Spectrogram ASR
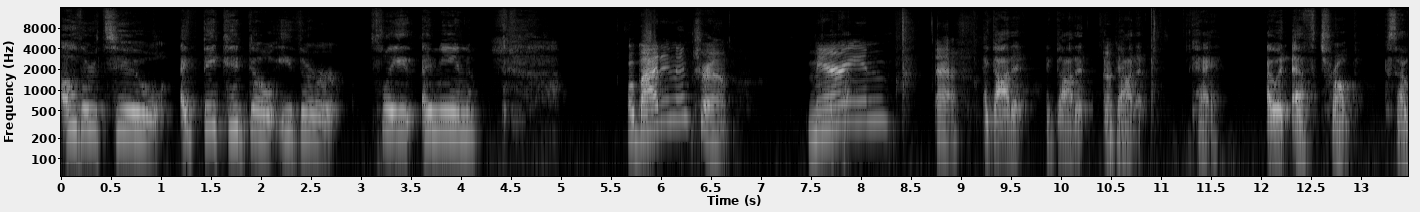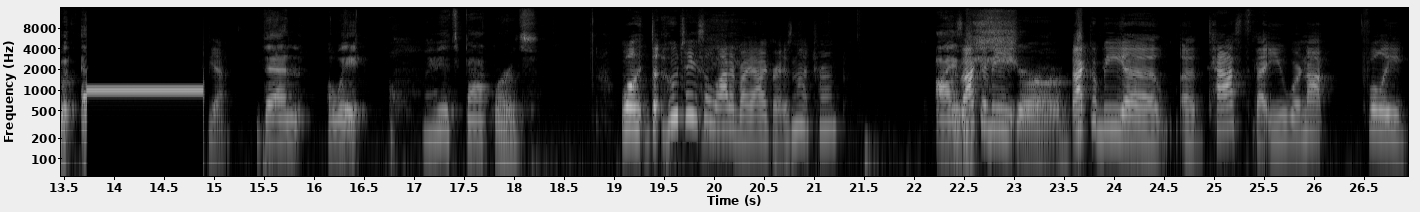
other two, I they could go either play. I mean, oh, Biden and Trump. Marry and F. I got it. I got it. I Okay. got it. Okay. I would F Trump because I would F Yeah. Then oh wait, maybe it's backwards. Well, th- who takes a lot of Viagra? Isn't that Trump? I'm that could be- sure. That could be a, a task that you were not fully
